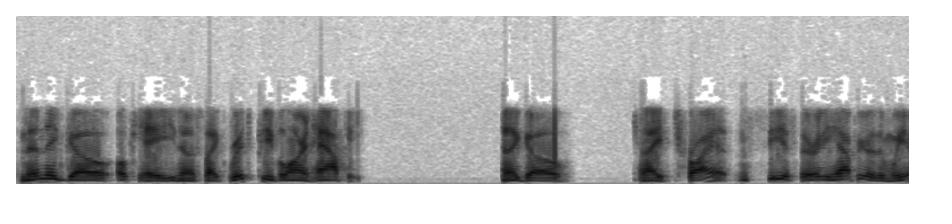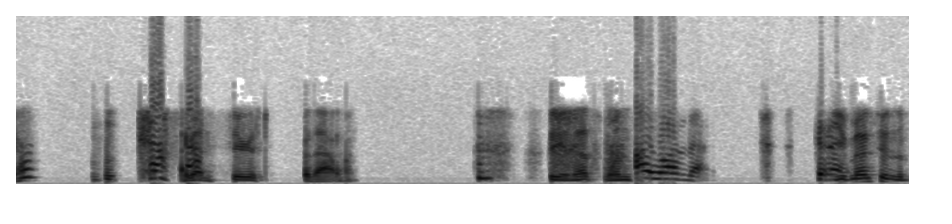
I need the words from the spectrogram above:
And then they go, okay, you know, it's like rich people aren't happy. And I go, can I try it and see if they're any happier than we are? I got serious for that one. See, and that's one. I love that. You mentioned the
